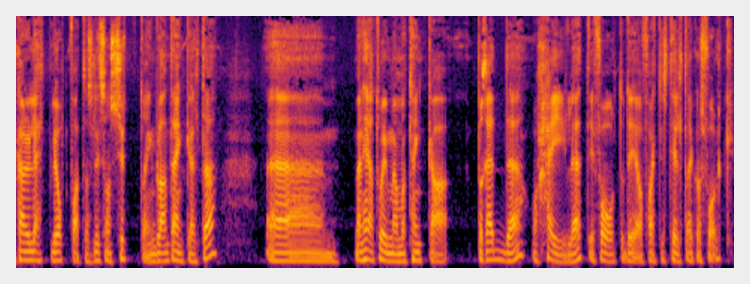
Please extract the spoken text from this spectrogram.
kan det lett bli oppfattet som litt sånn sutring blant enkelte. Eh, men her tror jeg vi må tenke bredde og helhet i forhold til det å faktisk tiltrekke oss folk.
